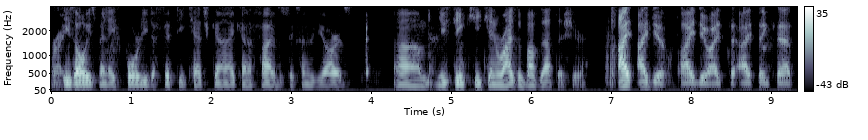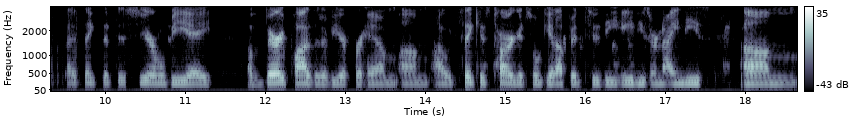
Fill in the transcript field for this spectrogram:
Right. He's always been a 40 to 50 catch guy, kind of five to 600 yards. Um, do you think he can rise above that this year? I, I do. I do. I th- I think that I think that this year will be a a very positive year for him. Um, I would think his targets will get up into the 80s or 90s, um,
